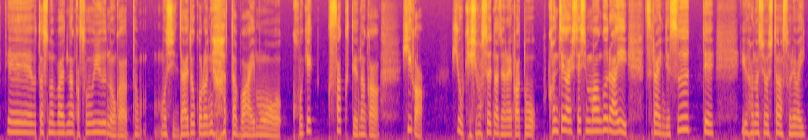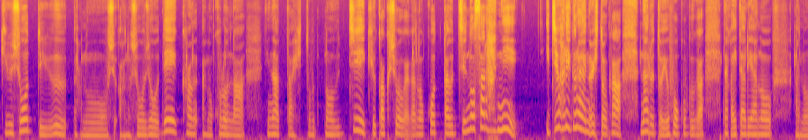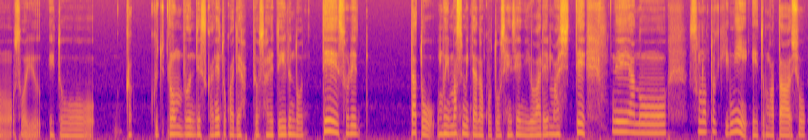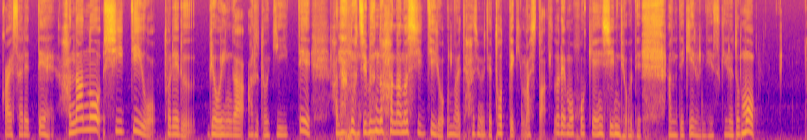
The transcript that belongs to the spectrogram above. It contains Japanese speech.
で私の場合なんかそういうのがもし台所にあった場合も焦げ臭くてなんか火が火を消し忘れたんじゃないかと勘違いしてしまうぐらい辛いんですっていう話をしたらそれは異級症っていうあのあの症状でかんあのコロナになった人のうち嗅覚障害が残ったうちのさらに1割ぐらいの人がなるという報告がなんかイタリアのあのそういう、えっと、論文ですかねとかで発表されているのでそれだと思いますみたいなことを先生に言われましてであのその時に、えー、とまた紹介されて鼻の CT を取れる病院があると聞いて鼻の自分の鼻の CT を生まれて初めて取ってきました。それも保険診療であのできるんですけれども。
